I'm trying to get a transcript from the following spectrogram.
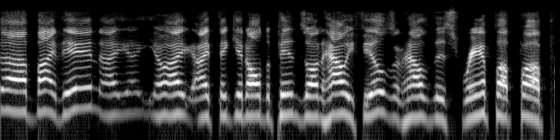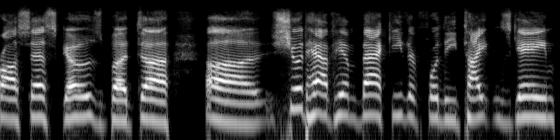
uh, by then? I, you know, I, I think it all depends on how he feels and how this ramp up uh, process goes. But uh, uh, should have him back either for the Titans game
